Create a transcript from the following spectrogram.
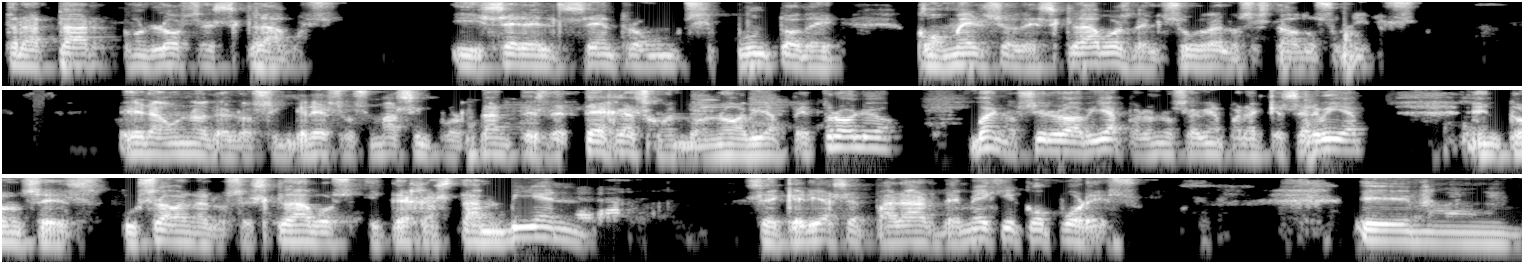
tratar con los esclavos y ser el centro, un punto de comercio de esclavos del sur de los Estados Unidos era uno de los ingresos más importantes de Texas cuando no había petróleo. Bueno, sí lo había, pero no sabían para qué servía. Entonces usaban a los esclavos y Texas también se quería separar de México por eso. Em,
